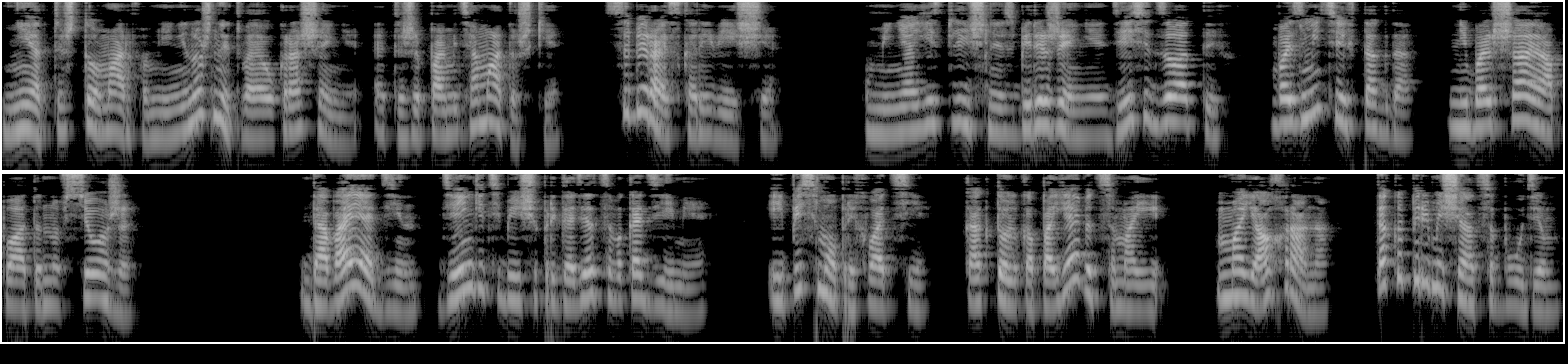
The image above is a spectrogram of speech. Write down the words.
«Нет, ты что, Марфа, мне не нужны твои украшения. Это же память о матушке. Собирай скорее вещи. У меня есть личные сбережения, десять золотых. Возьмите их тогда. Небольшая оплата, но все же». «Давай один. Деньги тебе еще пригодятся в академии. И письмо прихвати. Как только появятся мои... моя охрана, так и перемещаться будем».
